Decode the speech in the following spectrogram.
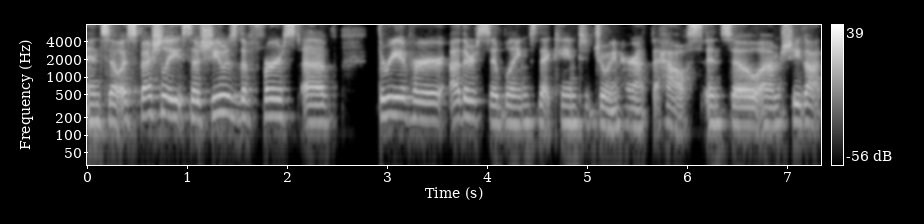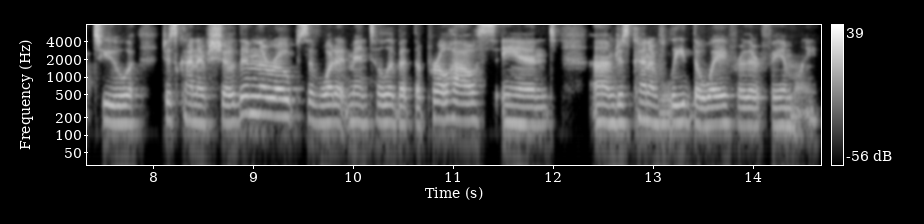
and so especially so she was the first of three of her other siblings that came to join her at the house. And so um, she got to just kind of show them the ropes of what it meant to live at the Pearl House and um, just kind of lead the way for their family.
